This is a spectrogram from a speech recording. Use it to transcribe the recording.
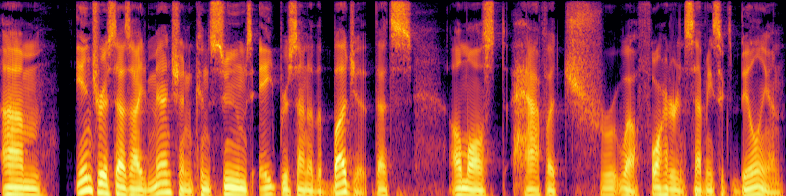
Um, interest, as I mentioned, consumes eight percent of the budget. That's almost half a tr- well, four hundred and seventy six billion.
